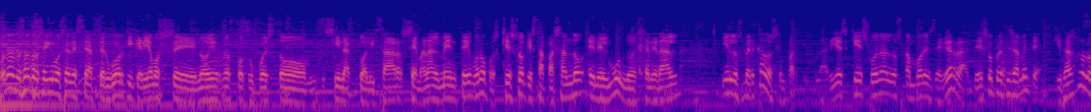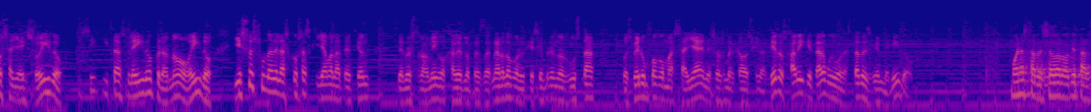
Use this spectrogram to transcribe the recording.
Bueno, nosotros seguimos en este After Work y queríamos eh, no irnos, por supuesto, sin actualizar semanalmente, bueno, pues qué es lo que está pasando en el mundo en general y en los mercados en particular. Y es que suenan los tambores de guerra. De eso precisamente, quizás no los hayáis oído. Sí, quizás leído, pero no oído. Y eso es una de las cosas que llama la atención de nuestro amigo Javier López Bernardo, con el que siempre nos gusta pues ver un poco más allá en esos mercados financieros. Javi, ¿qué tal? Muy buenas tardes, bienvenido. Buenas tardes, Eduardo, ¿qué tal?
